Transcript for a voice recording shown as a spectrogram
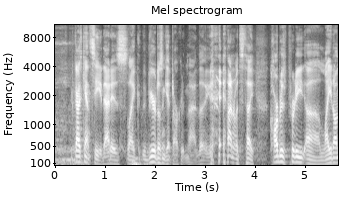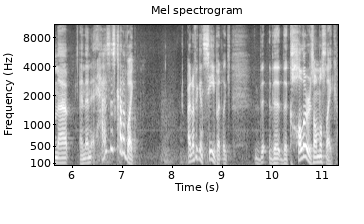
you guys can't see. That is like the beer doesn't get darker than that. I don't know what to tell you. Carb is pretty uh, light on that, and then it has this kind of like I don't know if you can see, but like the the, the color is almost like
